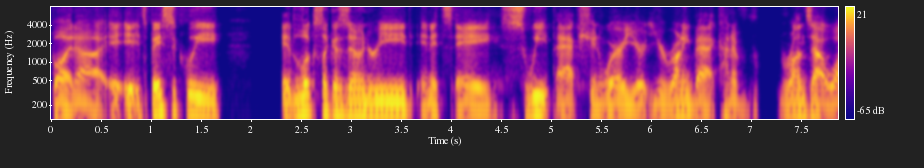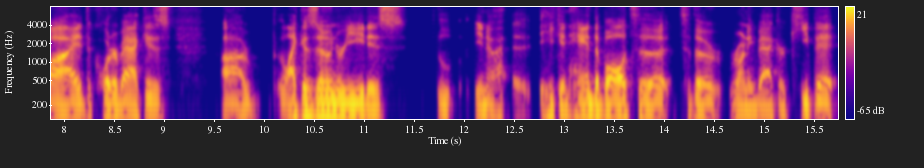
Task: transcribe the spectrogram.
but uh, it, it's basically it looks like a zone read and it's a sweep action where your your running back kind of runs out wide. The quarterback is uh, like a zone read is you know he can hand the ball to the to the running back or keep it.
